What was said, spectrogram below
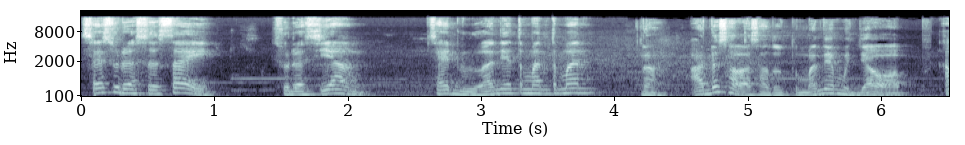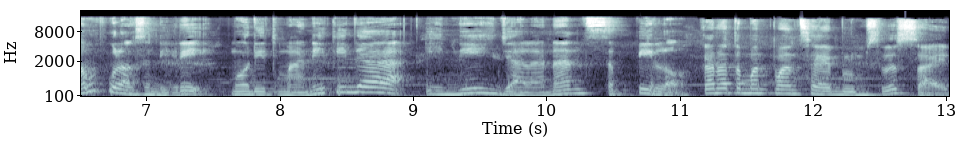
Saya sudah selesai. Sudah siang. Saya duluan ya teman-teman. Nah, ada salah satu teman yang menjawab, kamu pulang sendiri? Mau ditemani tidak? Ini jalanan sepi loh. Karena teman-teman saya belum selesai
